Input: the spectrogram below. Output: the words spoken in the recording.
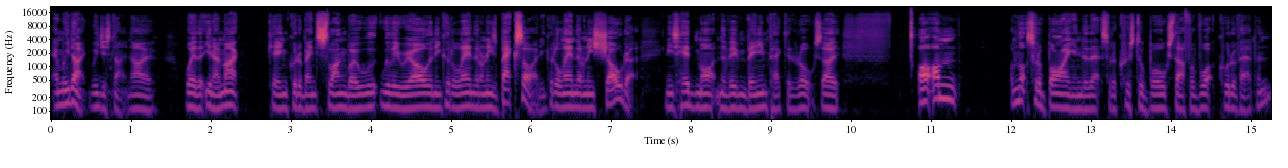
and we don't, we just don't know whether you know Mark Keane could have been slung by Willie Rioli and he could have landed on his backside, he could have landed on his shoulder, and his head mightn't have even been impacted at all. So I'm I'm not sort of buying into that sort of crystal ball stuff of what could have happened.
